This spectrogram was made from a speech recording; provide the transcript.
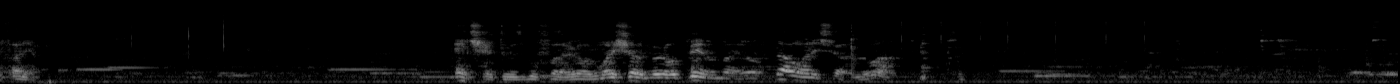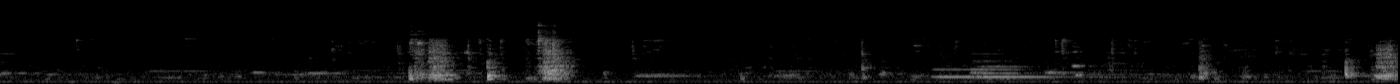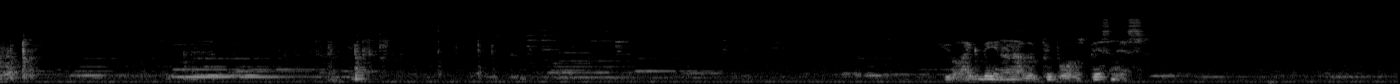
sbuffare? E certo che sbuffare, no? Il maresciallo me lo appena ormai, no? Bravo maresciallo, va. Like being in other people's business.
